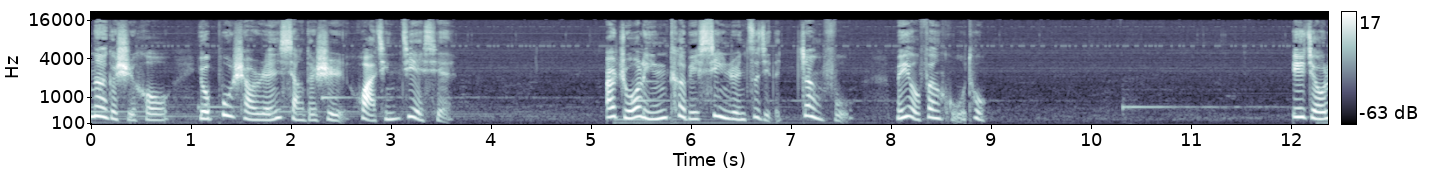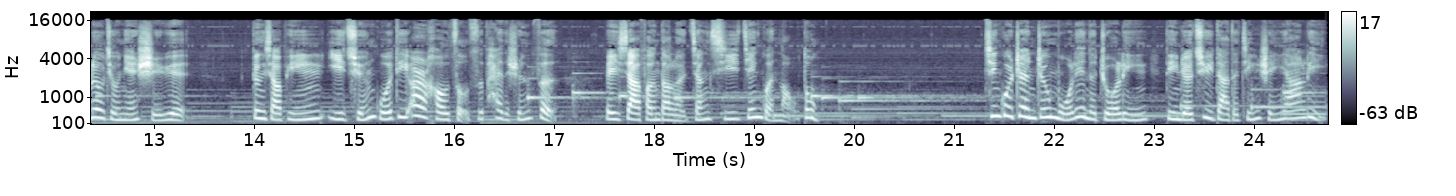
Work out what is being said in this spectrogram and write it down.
那个时候，有不少人想的是划清界限，而卓琳特别信任自己的丈夫。没有犯糊涂。一九六九年十月，邓小平以全国第二号走资派的身份，被下放到了江西监管劳动。经过战争磨练的卓林，顶着巨大的精神压力，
